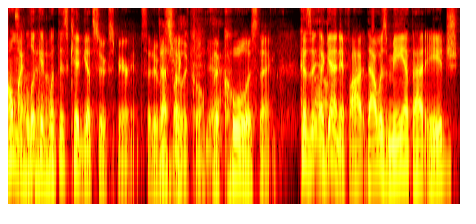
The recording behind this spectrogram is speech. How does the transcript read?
oh my, so look at what this kid gets to experience. And it was That's like, really cool. The Yeah. coolest thing. Because again, if I that was me at that age,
